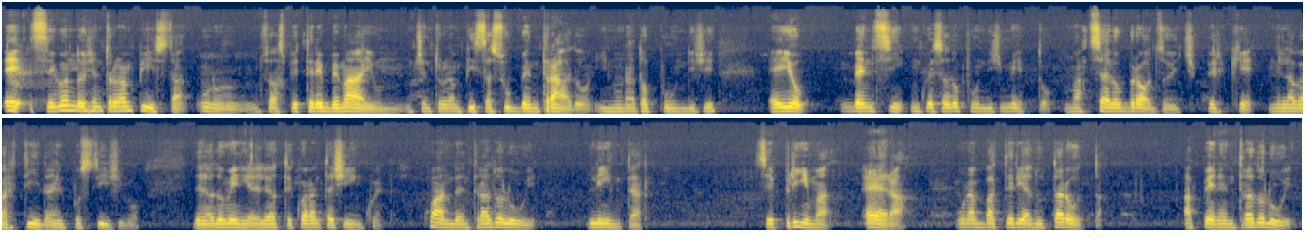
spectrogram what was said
e secondo centrocampista, uno non si aspetterebbe mai un un centrocampista subentrato in una top 11 e io bensì in questa top 11 metto Marcelo Brozovic perché nella partita, nel posticipo della domenica delle 8.45, quando è entrato lui, l'Inter, se prima era una batteria tutta rotta, appena entrato lui,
